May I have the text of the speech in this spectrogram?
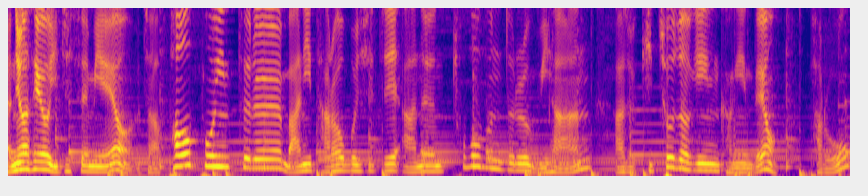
안녕하세요 이지쌤이에요. 자 파워포인트를 많이 다뤄보시지 않은 초보분들을 위한 아주 기초적인 강의인데요. 바로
